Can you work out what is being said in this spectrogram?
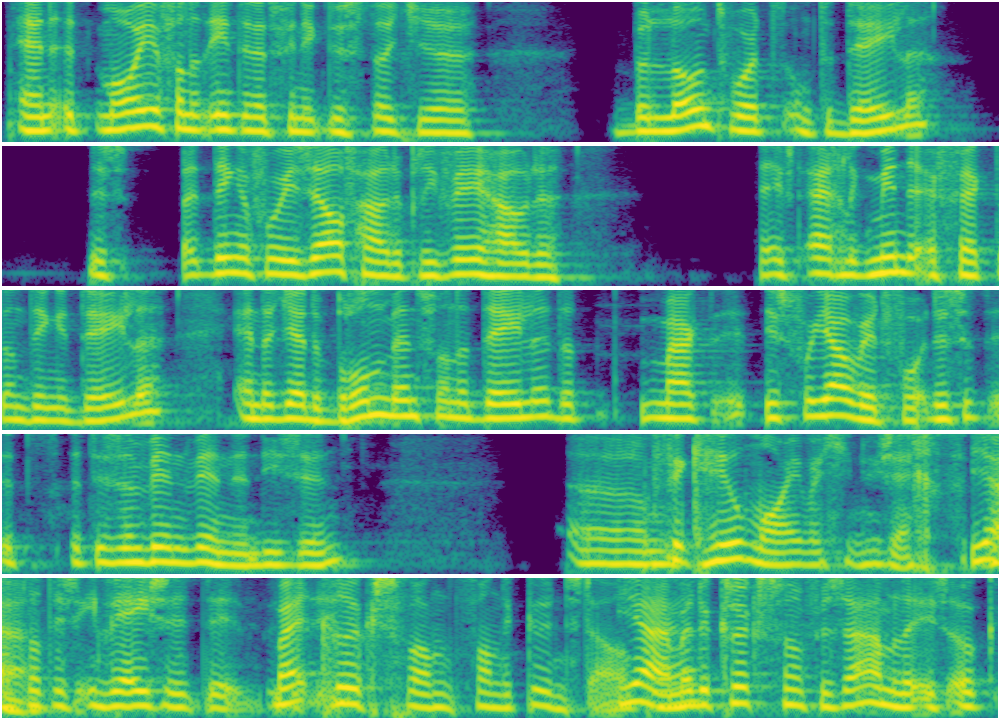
En het mooie van het internet vind ik dus dat je beloond wordt om te delen. Dus dingen voor jezelf houden, privé houden, heeft eigenlijk minder effect dan dingen delen. En dat jij de bron bent van het delen, dat maakt, is voor jou weer het voor. Dus het, het, het is een win-win in die zin. Um, vind ik heel mooi wat je nu zegt. Ja. Want dat is in wezen de, maar, crux van, van de kunst ook. Ja, maar de crux van verzamelen is ook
